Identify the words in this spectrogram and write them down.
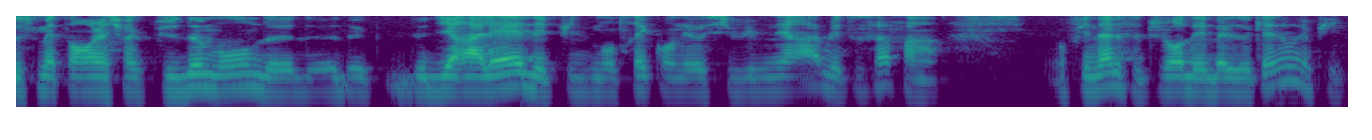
se mettre en relation avec plus de monde, de, dire à l'aide et puis de montrer qu'on est aussi vulnérable et tout ça. Enfin, au final, c'est toujours des belles occasions. Et puis,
